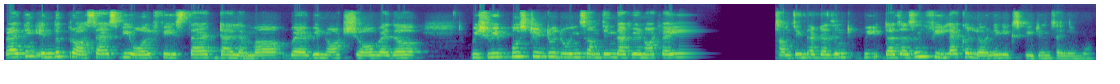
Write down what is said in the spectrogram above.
But I think in the process, we all face that dilemma where we're not sure whether we should be pushed into doing something that we're not very something that doesn't we, that doesn't feel like a learning experience anymore.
